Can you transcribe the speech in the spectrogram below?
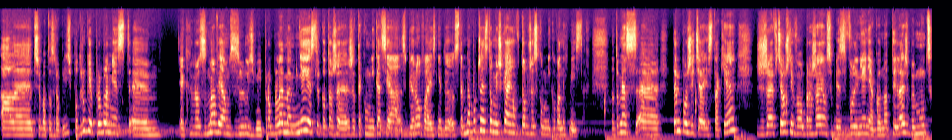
ale trzeba to zrobić. Po drugie, problem jest jak rozmawiam z ludźmi, problemem nie jest tylko to, że, że ta komunikacja zbiorowa jest niedostępna, bo często mieszkają w dobrze skomunikowanych miejscach. Natomiast e, tempo życia jest takie, że wciąż nie wyobrażają sobie zwolnienia go na tyle, żeby móc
